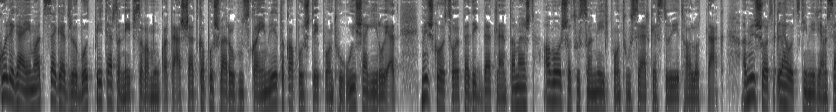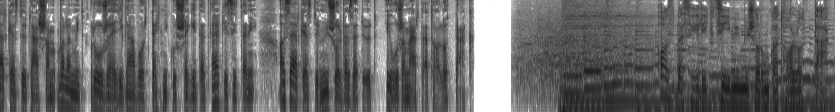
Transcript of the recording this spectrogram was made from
Kollégáimat Szegedről Bot Pétert, a Népszava munkatársát, Kaposváról Huszka Imrét, a kaposté.hu újságíróját, Miskolcról pedig Betlen Tamást, a Borsot 24.hu szerkesztőjét hallották. A műsort Lehocki Miriam szerkesztőtársam, valamint Rózsa Egyi Gábor technikus segített elkészíteni, a szerkesztő műsorvezetőt Józsa Mártát hallották. Azt beszélik című műsorunkat hallották.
